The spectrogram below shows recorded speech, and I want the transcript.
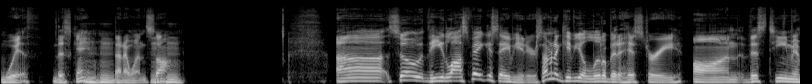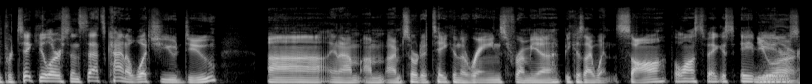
with this game Mhm. that I went and saw. Mhm. Uh, so the Las Vegas Aviators. I'm going to give you a little bit of history on this team in particular, since that's kind of what you do. Uh, and I'm I'm I'm sort of taking the reins from you because I went and saw the Las Vegas Aviators.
